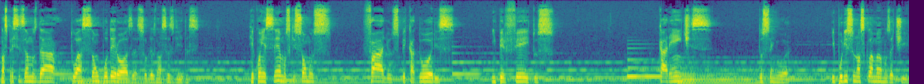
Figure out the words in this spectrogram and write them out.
Nós precisamos da tua ação poderosa sobre as nossas vidas. Reconhecemos que somos falhos, pecadores, imperfeitos, carentes do Senhor. E por isso nós clamamos a Ti.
